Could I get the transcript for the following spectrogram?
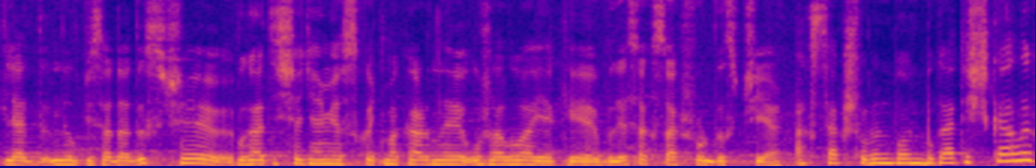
Для ныл писададысче богатища ямес скоть макарны ужалва яке буде саксак шурдысче. Аксак шурын бон богатышкалых.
